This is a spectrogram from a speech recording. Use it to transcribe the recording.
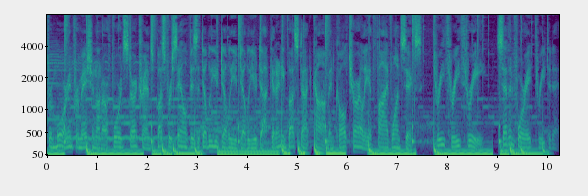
For more information on our Ford StarTrans bus for sale visit www.getanybus.com and call Charlie at 516-333-7483 today.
